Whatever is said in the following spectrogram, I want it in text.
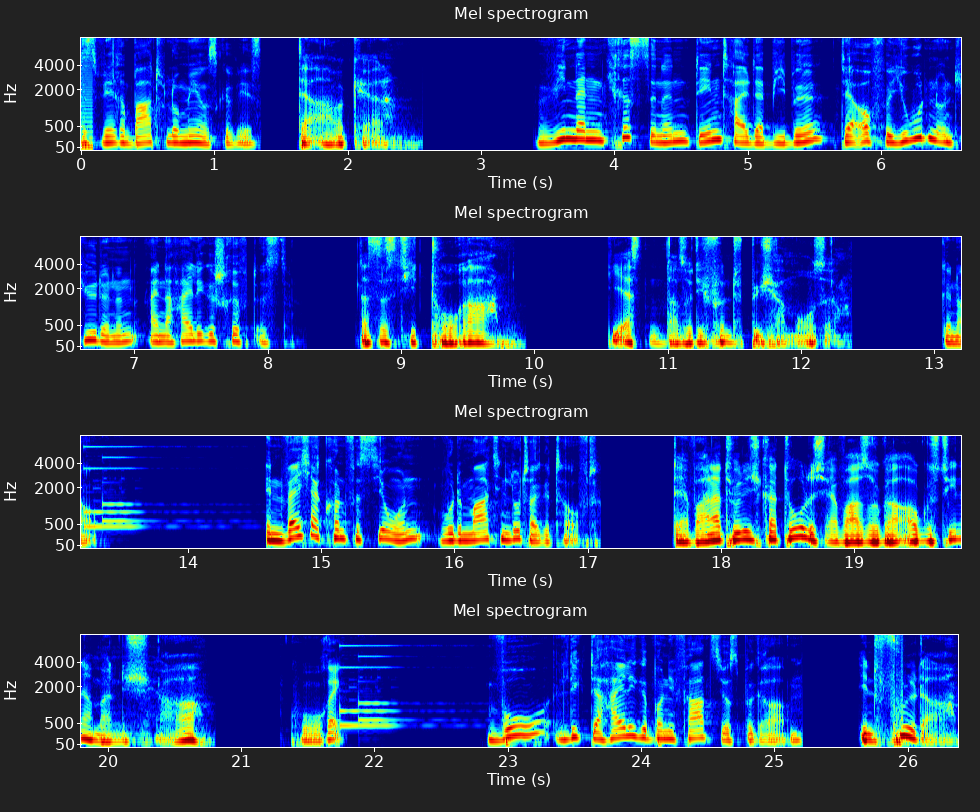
Das wäre Bartholomäus gewesen. Der arme Kerl. Wie nennen Christinnen den Teil der Bibel, der auch für Juden und Jüdinnen eine heilige Schrift ist? Das ist die Torah. Die ersten, also die fünf Bücher Mose. Genau. In welcher Konfession wurde Martin Luther getauft? Der war natürlich katholisch, er war sogar Augustinermönch, ja. Korrekt. Wo liegt der heilige Bonifatius begraben? In Fulda.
